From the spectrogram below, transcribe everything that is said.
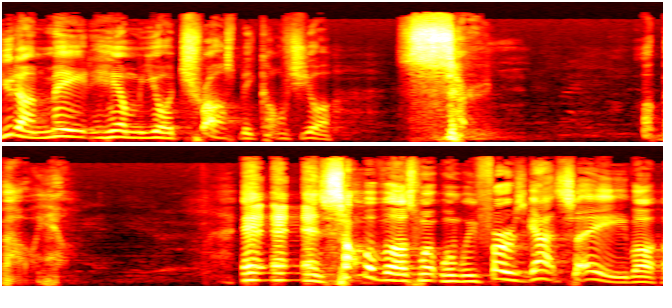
You done made him your trust because you're certain about him. And, and, and some of us, when, when, we first got saved, or,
